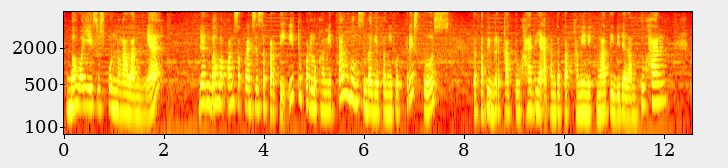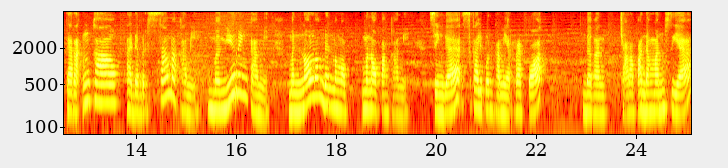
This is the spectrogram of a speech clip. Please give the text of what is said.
bahwa Yesus pun mengalaminya dan bahwa konsekuensi seperti itu perlu kami tanggung sebagai pengikut Kristus, tetapi berkat Tuhan yang akan tetap kami nikmati di dalam Tuhan, karena Engkau ada bersama kami, mengiring kami, menolong dan menopang kami, sehingga sekalipun kami repot dengan cara pandang manusia,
